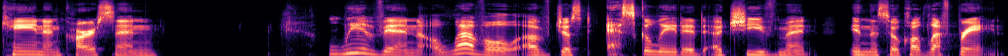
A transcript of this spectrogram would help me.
Cain and Carson live in a level of just escalated achievement in the so-called left brain.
